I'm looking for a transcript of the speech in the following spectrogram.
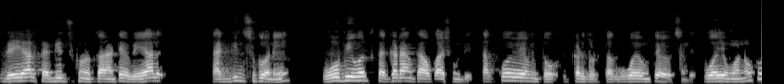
వ్యయాలు తగ్గించుకోవాలంటే వ్యయాలు తగ్గించుకొని ఓబీ వరకు తగ్గడానికి అవకాశం ఉంది. తక్కువ వ్యయంతో ఇక్కడ చూడు తక్కువ వ్యయంతో వచ్చింది. ఓఎం వన్కు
